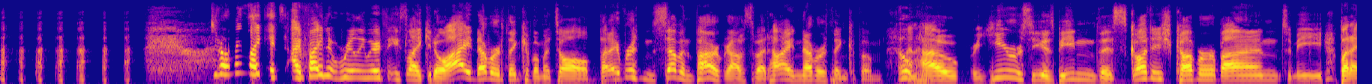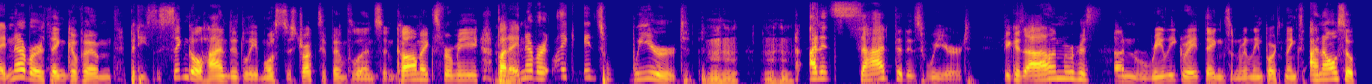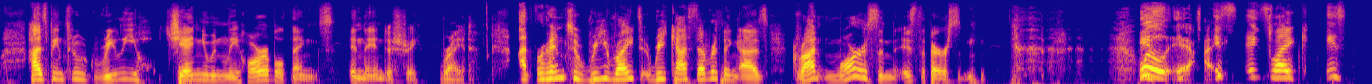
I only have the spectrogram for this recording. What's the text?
You know what I mean? Like, it's. I find it really weird that he's like, you know, I never think of him at all, but I've written seven paragraphs about how I never think of him Oh. and how for years he has been the Scottish cover band to me, but I never think of him. But he's the single-handedly most destructive influence in comics for me. But I never like. It's weird, hmm hmm and it's sad that it's weird. Because Alan Moore has done really great things and really important things, and also has been through really genuinely horrible things in the industry right. and for him to rewrite recast everything as Grant Morrison is the person. Well, it's, it's, I- it's, it's like it's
